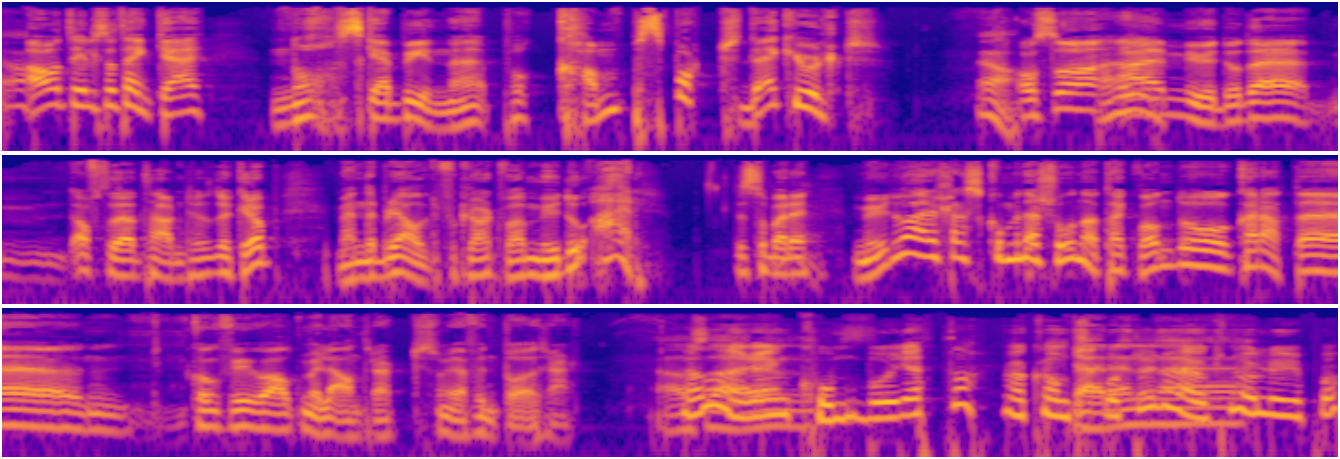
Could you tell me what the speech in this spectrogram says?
Av og til så tenker jeg nå skal jeg begynne på kampsport. Det er kult. Ja. Og så er Mudo det ofte det alternativet som dukker opp, men det blir aldri forklart hva Mudo er. Det står bare Mudo er en slags kombinasjon av taekwondo, karate, kung fu og alt mulig annet rart som vi har funnet på sjøl. Ja, det er en komborett, da. Av kampsporter. en, Det er jo ikke noe å lure på.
